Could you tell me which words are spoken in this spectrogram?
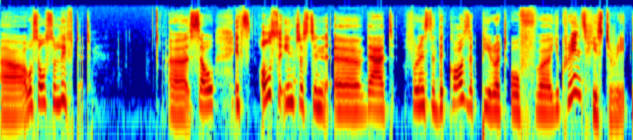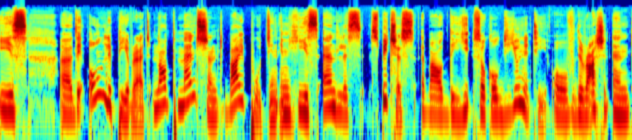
uh, was also lifted. Uh, so it's also interesting uh, that, for instance, the Cossack period of uh, Ukraine's history is uh, the only period not mentioned by Putin in his endless speeches about the so called unity of the Russian and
